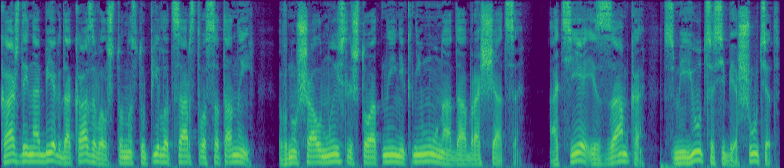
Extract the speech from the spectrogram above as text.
Каждый набег доказывал, что наступило царство сатаны, внушал мысль, что отныне к нему надо обращаться. А те из замка смеются себе, шутят.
